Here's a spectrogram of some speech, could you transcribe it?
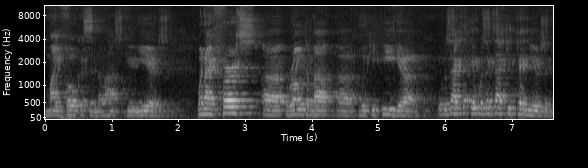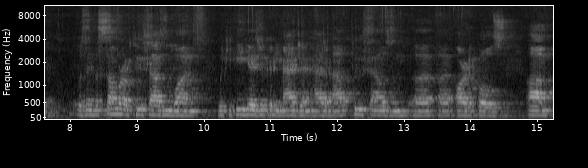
my focus in the last few years. When I first uh, wrote about uh, Wikipedia, it was, it was exactly 10 years ago. It was in the summer of 2001 Wikipedia, as you can imagine, had about 2,000 uh, uh, articles. Um,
